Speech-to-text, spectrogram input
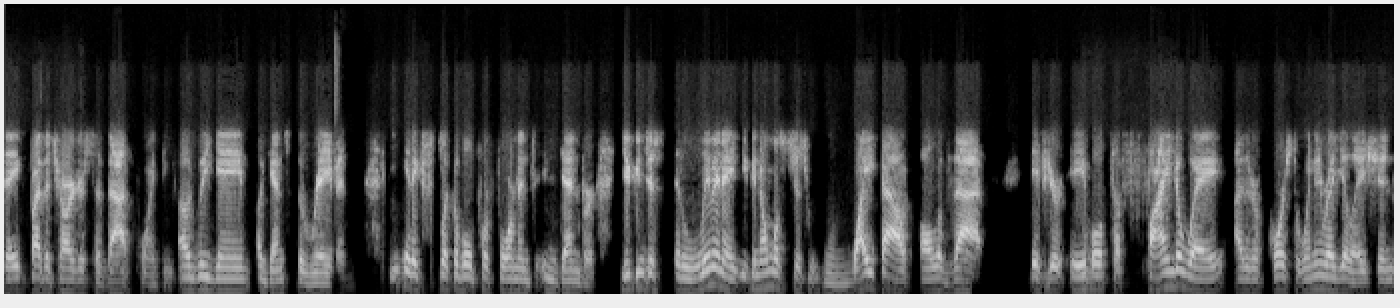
mistake by the Chargers to that point, the ugly game against the Ravens, the inexplicable performance in Denver, you can just eliminate, you can almost just wipe out all of that if you're able to find a way, either, of course, to win in regulation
